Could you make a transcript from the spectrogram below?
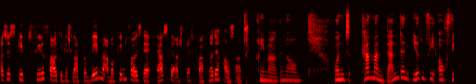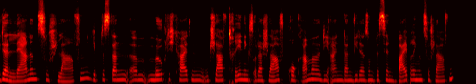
Also es gibt vielfältige Schlafprobleme, aber auf jeden Fall ist der erste Ansprechpartner der Hausarzt. Prima, genau. Und kann man dann denn irgendwie auch wieder lernen zu schlafen? Gibt es dann ähm, Möglichkeiten, Schlaftrainings oder Schlafprogramme, die einen dann wieder so ein bisschen beibringen zu schlafen?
